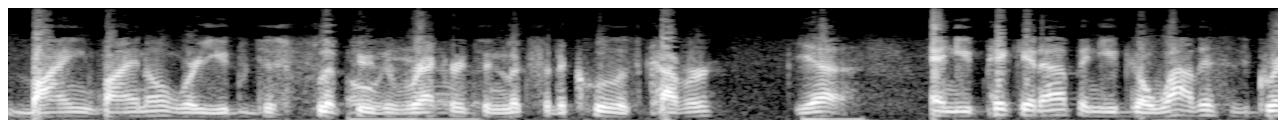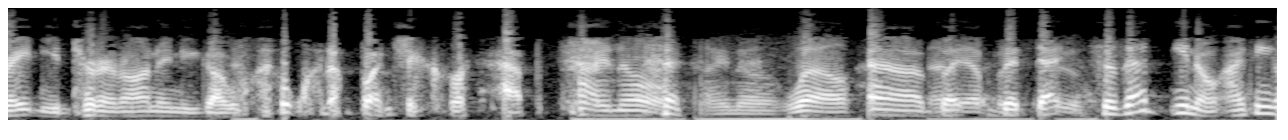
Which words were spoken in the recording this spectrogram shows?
buying vinyl, where you just flip through Oh, the yeah. records and look for the coolest cover. Yes, and you'd pick it up and you'd go, "Wow, this is great," and you'd turn it on and you go, "What a bunch of crap." I know, I know. Well, Uh, but but that too. so that you know I think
